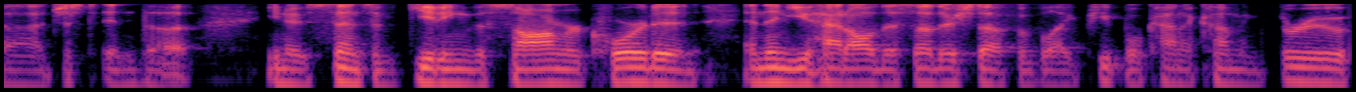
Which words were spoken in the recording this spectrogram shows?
uh, just in the, you know, sense of getting the song recorded. And then you had all this other stuff of like people kind of coming through.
